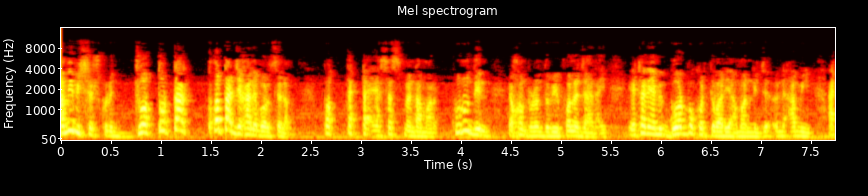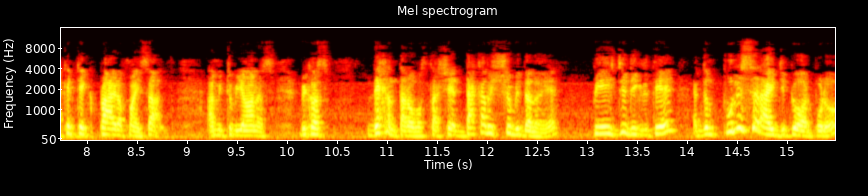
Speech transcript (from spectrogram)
আমি বিশ্বাস করি যতটা কথা যেখানে বলছিলাম প্রত্যেকটা অ্যাসেসমেন্ট আমার কোনোদিন এখন পর্যন্ত বিফলে যায় নাই। এটা নিয়ে আমি গর্ব করতে পারি আমার নিজে আমি I can take pride of my self আমি টু বি অনেস্ট বিকজ দেখেন তার অবস্থা। সে ঢাকা বিশ্ববিদ্যালয়ে পিএইচডি ডিগ্রিতে একজন পুলিশের আইজিপি হওয়ার পরেও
